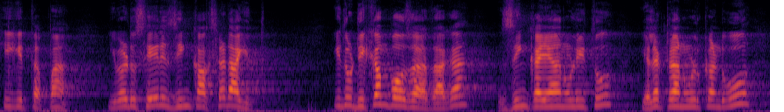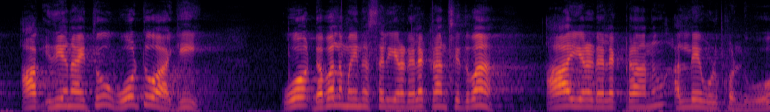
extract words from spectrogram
ಹೀಗಿತ್ತಪ್ಪ. ಇವೆರಡು ಸೇರಿ ಜಿಂಕ್ ಆಕ್ಸೈಡ್ ಆಗಿತ್ತು. ಇದು ಡಿಕಂಪೋಸ್ ಆದಾಗ ಜಿಂಕ್ ಅಯಾನ್ ಉಳಿತು ಎಲೆಕ್ಟ್ರಾನ್ ಉಳ್ಕೊಂಡ್ವು, ಆ ಇದೇನಾಯಿತು? ಓ ಟು ಆಗಿ. ಓ ಡಬಲ್ ಮೈನಸ್ಸಲ್ಲಿ ಎರಡು ಎಲೆಕ್ಟ್ರಾನ್ಸ್ ಇದ್ವಾ? ಆ ಎರಡು ಎಲೆಕ್ಟ್ರಾನು ಅಲ್ಲೇ ಉಳ್ಕೊಂಡ್ವು.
